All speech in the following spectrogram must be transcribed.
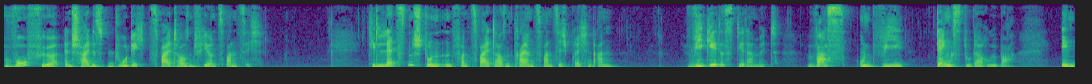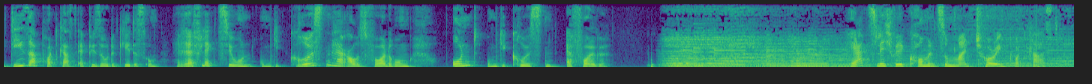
Wofür entscheidest du dich 2024? Die letzten Stunden von 2023 brechen an. Wie geht es dir damit? Was und wie denkst du darüber? In dieser Podcast-Episode geht es um Reflexion, um die größten Herausforderungen und um die größten Erfolge. Herzlich willkommen zum Mind Touring Podcast,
